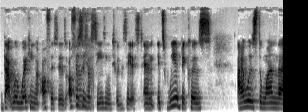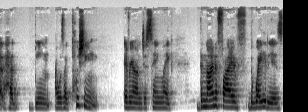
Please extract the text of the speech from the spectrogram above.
that were working in offices, offices oh, yeah. are ceasing to exist. And it's weird because I was the one that had been, I was like pushing everyone, just saying, like, the nine to five, the way it is,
